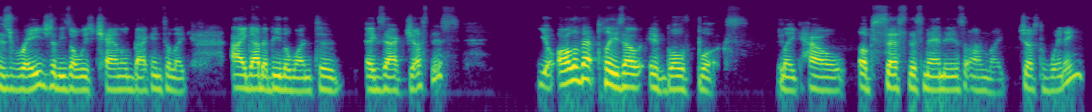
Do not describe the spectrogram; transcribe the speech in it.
his rage that he's always channeled back into, like, I gotta be the one to exact justice. You know, all of that plays out in both books like how obsessed this man is on like just winning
